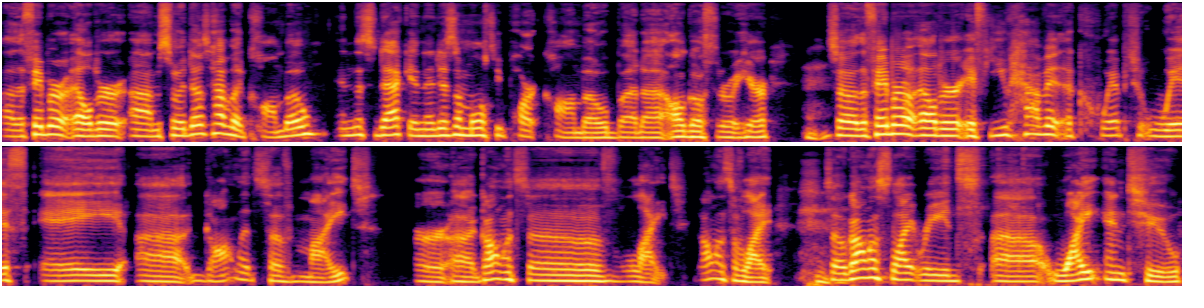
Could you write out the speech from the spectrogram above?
uh, the Faeburrow Elder, um, so it does have a combo in this deck, and it is a multi-part combo, but uh, I'll go through it here. Mm-hmm. So the Faeburrow Elder, if you have it equipped with a uh, Gauntlets of Might or uh, Gauntlets of Light, Gauntlets of Light. so Gauntlets of Light reads uh, white and two.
